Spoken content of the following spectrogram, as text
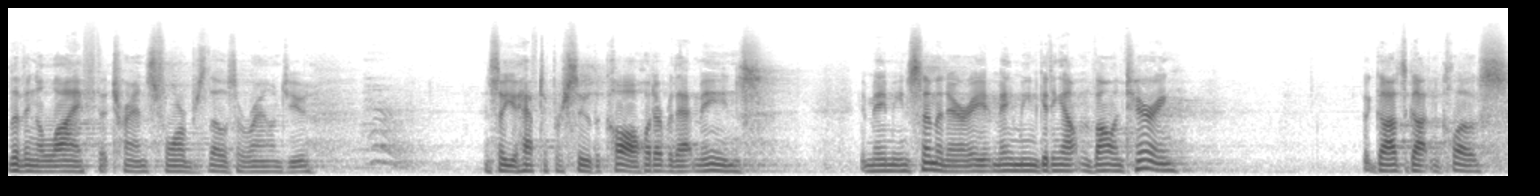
living a life that transforms those around you. And so you have to pursue the call, whatever that means. It may mean seminary, it may mean getting out and volunteering, but God's gotten close.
